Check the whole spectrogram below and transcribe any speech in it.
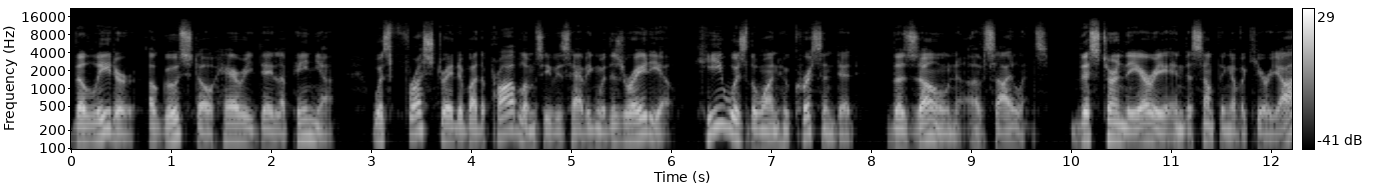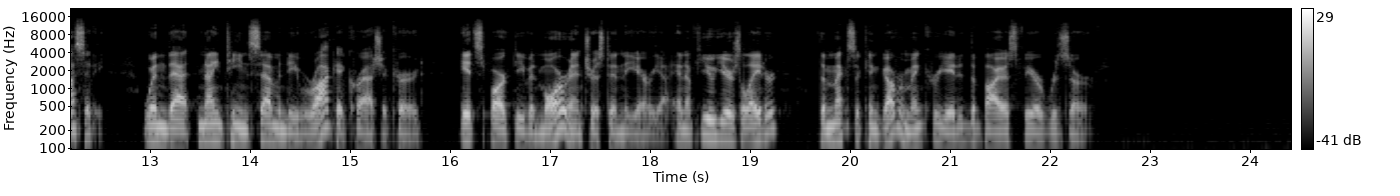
The leader, Augusto Harry de la Pena, was frustrated by the problems he was having with his radio. He was the one who christened it the Zone of Silence. This turned the area into something of a curiosity. When that 1970 rocket crash occurred, it sparked even more interest in the area, and a few years later, the Mexican government created the Biosphere Reserve.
